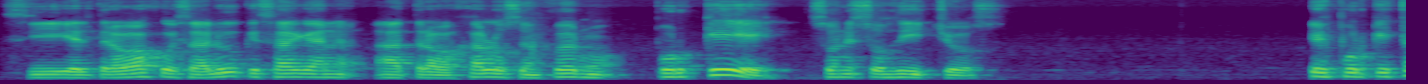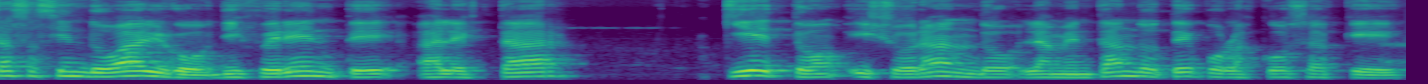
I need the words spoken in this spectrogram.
Si el trabajo es salud, que salgan a trabajar los enfermos. ¿Por qué son esos dichos? es porque estás haciendo algo diferente al estar quieto y llorando, lamentándote por las cosas que,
